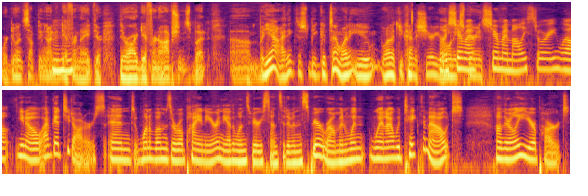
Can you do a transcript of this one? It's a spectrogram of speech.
or doing something on a different night. There there are different options, but um, but yeah, I think this would be a good time. Why don't you Why don't you kind of share your own share my experience? share my Molly story? Well, you know, I've got two daughters, and one of them's a real pioneer, and the other one's very sensitive in the spirit realm. And when when I would take them out, um, they're only a year apart.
